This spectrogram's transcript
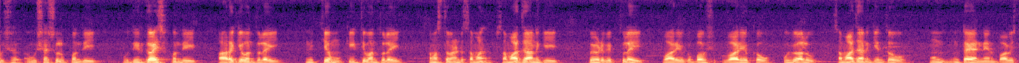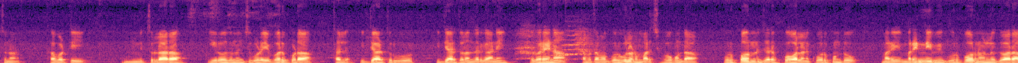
ఉష ఉషస్సులు పొంది దీర్ఘాయుసు పొంది ఆరోగ్యవంతులై నిత్యం కీర్తివంతులై సమస్తమైన సమా సమాజానికి ఉపయోగ వ్యక్తులై వారి యొక్క భవిష్య వారి యొక్క ఉపయోగాలు సమాజానికి ఎంతో ఉంటాయని నేను భావిస్తున్నాను. కాబట్టి మిత్రులారా ఈ రోజు నుంచి కూడా ఎవరు కూడా తల్లి విద్యార్థులు విద్యార్థులందరూ కానీ ఎవరైనా తమ తమ గురువులను మర్చిపోకుండా గురు పౌర్ణమి జరుపుకోవాలని కోరుకుంటూ మరి మరిన్ని వి- గురు పౌర్ణముల ద్వారా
